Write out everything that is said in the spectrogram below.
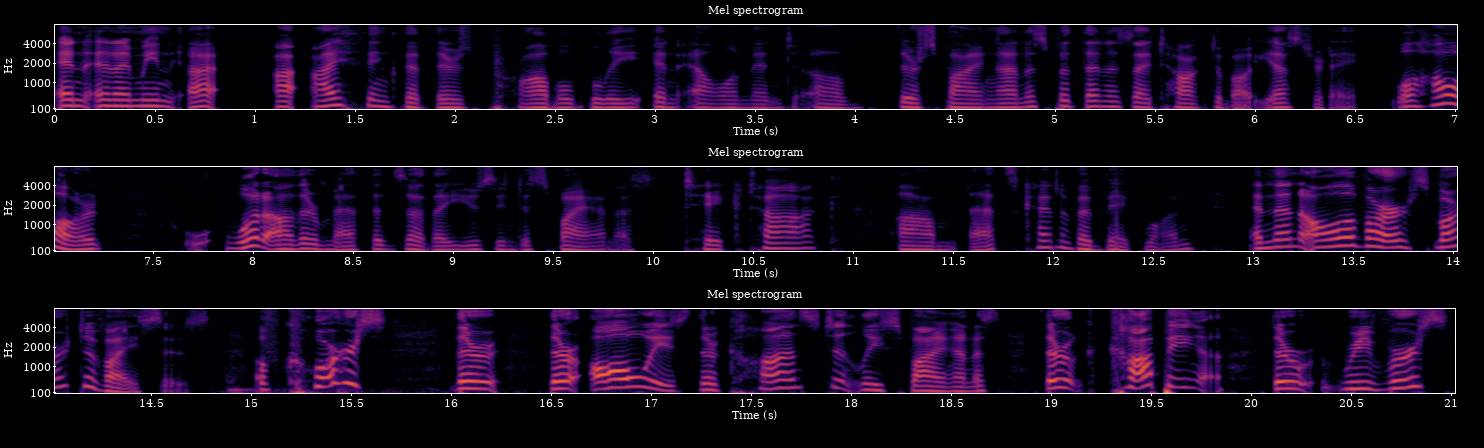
And and I mean, I, I think that there's probably an element of they're spying on us. But then, as I talked about yesterday, well, how are what other methods are they using to spy on us? TikTok? Um, that's kind of a big one. And then all of our smart devices. Of course, they're they're always they're constantly spying on us. They're copying, they're reverse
